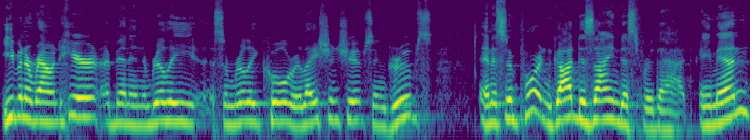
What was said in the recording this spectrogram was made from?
even around here, I've been in really some really cool relationships and groups. And it's important. God designed us for that. Amen?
